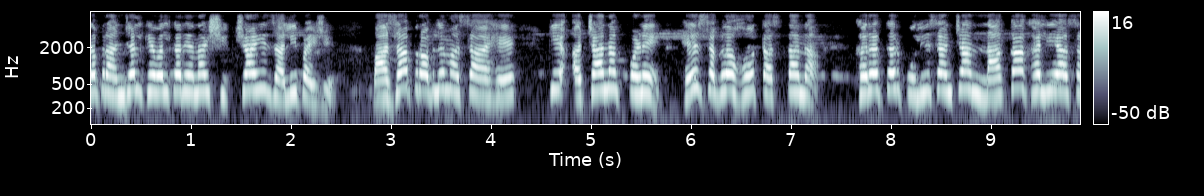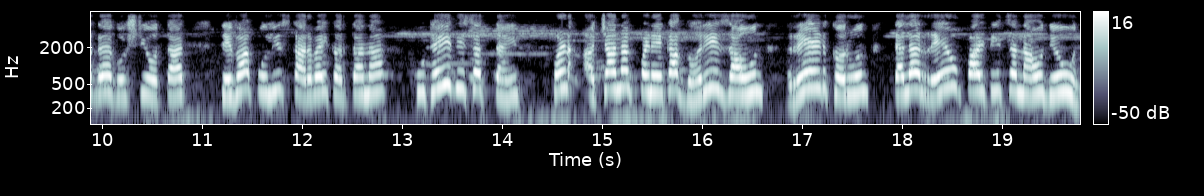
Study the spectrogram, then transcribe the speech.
तर प्रांजल खेवलकर यांना शिक्षाही झाली पाहिजे. माझा प्रॉब्लेम असा आहे की अचानकपणे हे सगळं होत असताना खरं तर पोलिसांच्या नाकाखाली या सगळ्या गोष्टी होतात. तेव्हा पोलीस कारवाई करताना कुठेही दिसत नाहीत पण अचानकपणे एका घरी जाऊन रेड करून त्याला रेव पार्टीचं नाव देऊन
